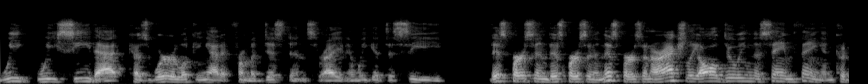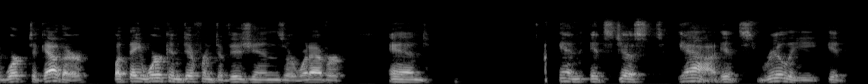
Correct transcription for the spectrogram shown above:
we we see that because we're looking at it from a distance right and we get to see this person, this person, and this person are actually all doing the same thing and could work together, but they work in different divisions or whatever. And and it's just, yeah, it's really, it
